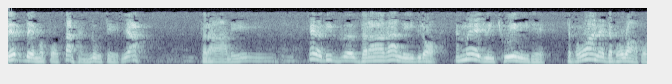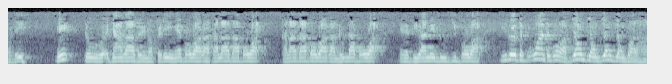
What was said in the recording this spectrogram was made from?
လက်တယ်မပေါ်တတ်နိုင်လို့တဲ့ဗျာသရာလေးအဲ့တော့ဒီသရာကနေပြီးတော့အမဲ့ကျွေချွေးနေတယ်တဘဝနဲ့တဘဝပေါ့လေဟင်တို့အညာသားဆိုရင်တော့ကလေးငယ်ဘဝကခလာသားဘဝခလာသားဘဝကလူလာဘဝအဲဒီကနေလူကြီးဘဝဒီလိုတဘဝတဘဝပြောင်းပြောင်းပြောင်းပြောင်းသွားတာဟာ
